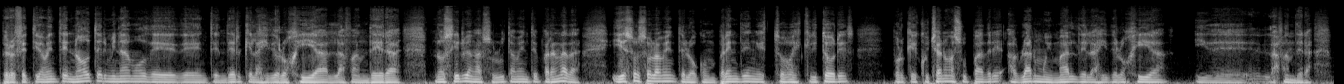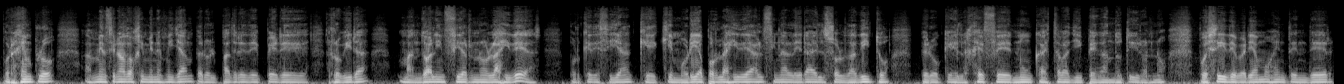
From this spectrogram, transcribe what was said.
Pero efectivamente no terminamos de, de, entender que las ideologías, las banderas, no sirven absolutamente para nada. Y eso solamente lo comprenden estos escritores porque escucharon a su padre hablar muy mal de las ideologías de las banderas. Por ejemplo, has mencionado Jiménez Millán, pero el padre de Pérez Rovira mandó al infierno las ideas, porque decía que quien moría por las ideas al final era el soldadito, pero que el jefe nunca estaba allí pegando tiros, ¿no? Pues sí, deberíamos entender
